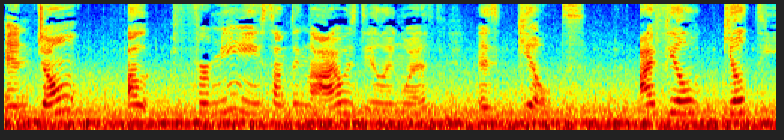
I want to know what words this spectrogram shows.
And don't, uh, for me, something that I was dealing with is guilt. I feel guilty.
